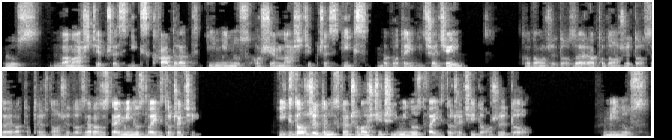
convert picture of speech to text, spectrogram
plus 12 przez x kwadrat i minus 18 przez x do potęgi trzeciej. To dąży do zera, to dąży do zera, to też dąży do zera. Zostaje minus 2x do trzeciej. x dąży do nieskończoności, czyli minus 2x do trzeciej dąży do minus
